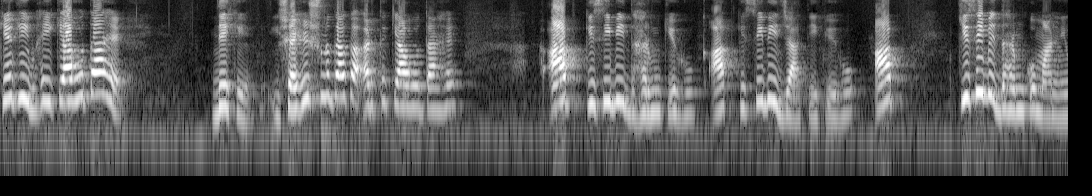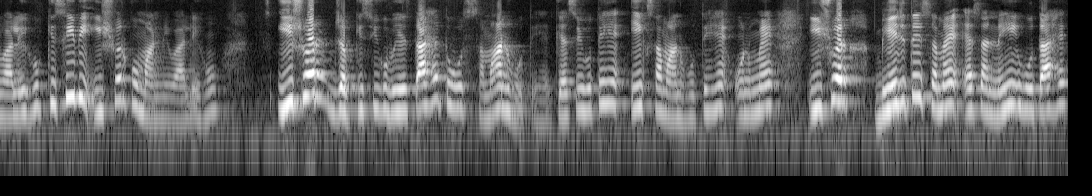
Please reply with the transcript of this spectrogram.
क्योंकि भाई क्या होता है? देखिए, सहिष्णुता का अर्थ क्या होता है? आप किसी भी धर्म के हो, आप किसी भी जाति के हो, आप किसी भी धर्म को मानने वाले हो, किसी भी ईश्वर को मानने वाले हो, ईश्वर जब किसी को भेजता है तो वो समान होते हैं। कैसे होते हैं? एक समान होते हैं। उनमें ईश्वर भेजते समय ऐसा नहीं होता है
